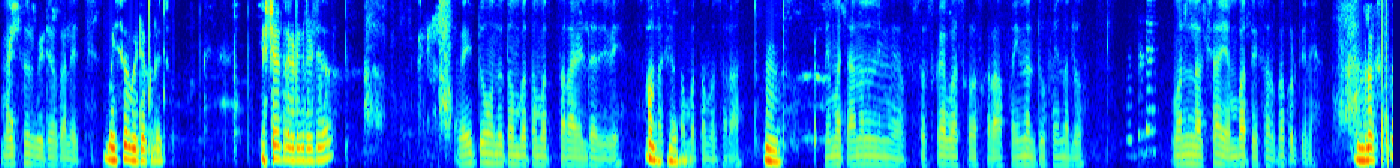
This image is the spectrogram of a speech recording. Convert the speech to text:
Mysuru video college Mysuru video college ಎಷ್ಟು ಹೇಳ್ತಾರೆ ಗಾಡಿಗೆ ರೇಟ್ ಇದು? ರೇಟು ಒಂದು ತೊಂಬತ್ತೊಂಬತ್ತು ಸಾವಿರ ಹೇಳ್ತಾ ಇದೀವಿ. ಒಂದು ಲಕ್ಷ ತೊಂಬತ್ತೊಂಬತ್ತು ಸಾವಿರ ಹ್ಞೂ ನಿಮ್ಮ ಚಾನಲ್ ನಿಮಗೆ ಸಬ್ಸ್ಕ್ರೈಬರ್ಸ್ಗೋಸ್ಕರ ಫೈನಲ್ ಟು ಫೈನಲ್ ಒಂದ್ ಲಕ್ಷ ಎಂಬತ್ತೈದು ಸಾವಿರ ರೂಪಾಯಿ ಕೊಡ್ತೀನಿ. ಒಂದು ಲಕ್ಷದ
